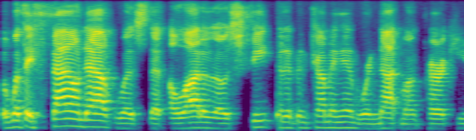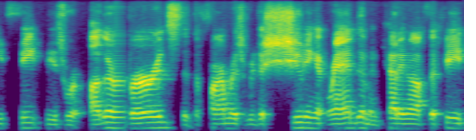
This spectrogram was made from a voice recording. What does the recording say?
But what they found out was that a lot of those feet that had been coming in were not monk parakeet feet. These were other birds that the farmers were just shooting at random and cutting off the feet.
